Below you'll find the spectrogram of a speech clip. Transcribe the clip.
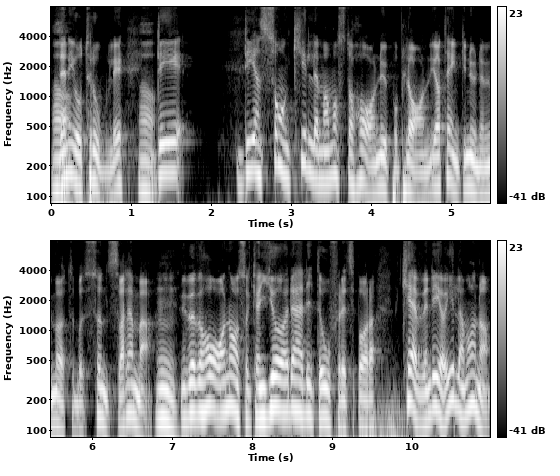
Ja. den är otrolig. Ja. Det Det är en sån kille man måste ha nu på plan. Jag tänker nu när vi möter Sundsvall hemma. Mm. Vi behöver ha någon som kan göra det här lite oförutsägbara. Kevin, det jag gillar med honom.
